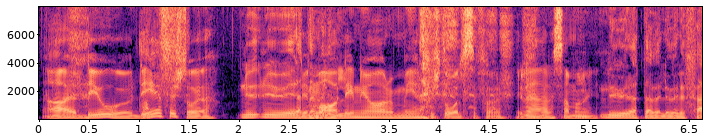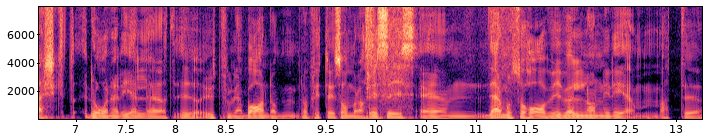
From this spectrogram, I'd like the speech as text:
Ja, det, jo, det förstår jag. Nu, nu, är Det är väldigt, Malin jag har mer förståelse för i det här sammanhanget. nu är detta väldigt, väldigt färskt då när det gäller att utfugna barn. De, de flyttar i somras. Precis. Ehm, däremot så har vi väl någon idé om att eh,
